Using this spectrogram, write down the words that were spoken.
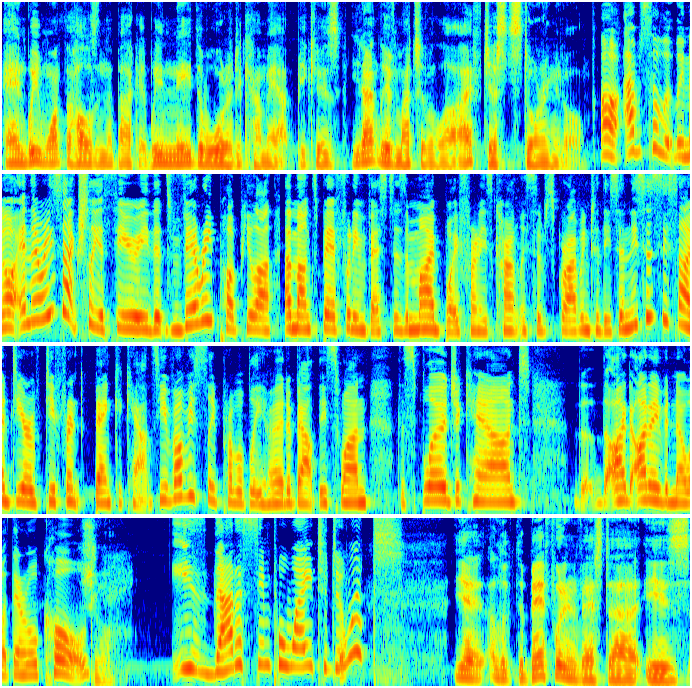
And we want the holes in the bucket. We need the water to come out because you don't live much of a life just storing it all. Oh, absolutely not. And there is actually a theory that's very popular amongst barefoot investors, and my boyfriend is currently subscribing to this. And this is this idea of different bank accounts. You've obviously probably heard about this one the splurge account. The, the, I, I don't even know what they're all called. Sure. Is that a simple way to do it? Yeah, uh, look, the barefoot investor is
